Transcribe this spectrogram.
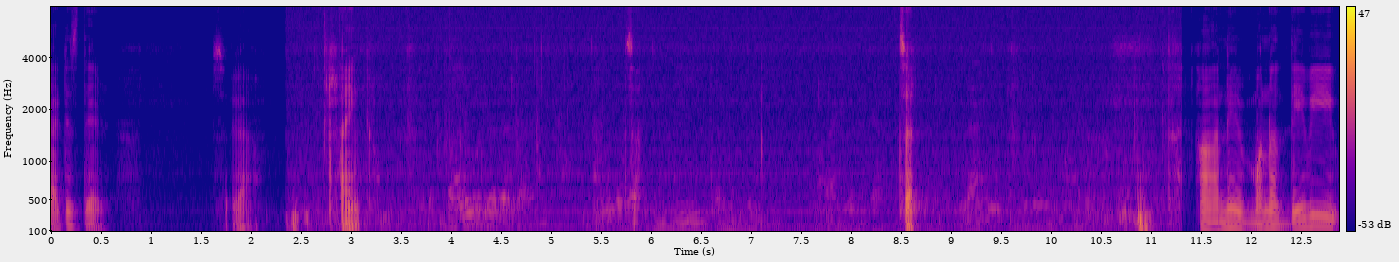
that is there so ya trying sir sir అన్నీ మొన్న దేవి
